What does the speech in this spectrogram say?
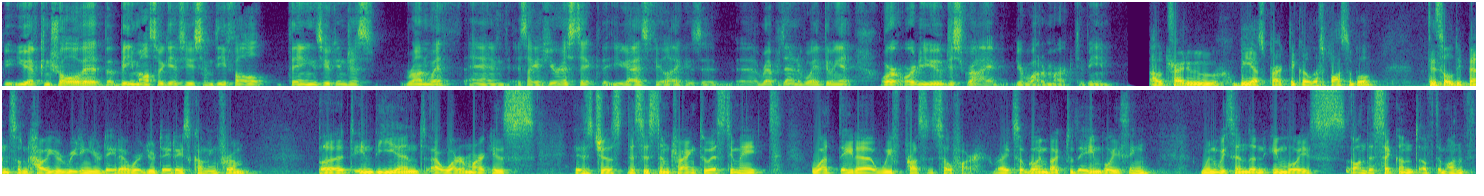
You have control of it, but Beam also gives you some default things you can just run with, and it's like a heuristic that you guys feel like is a, a representative way of doing it. Or or do you describe your watermark to Beam? I'll try to be as practical as possible. This all depends on how you're reading your data, where your data is coming from. But in the end, a watermark is, is just the system trying to estimate what data we've processed so far, right? So going back to the invoicing, when we send an invoice on the second of the month,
